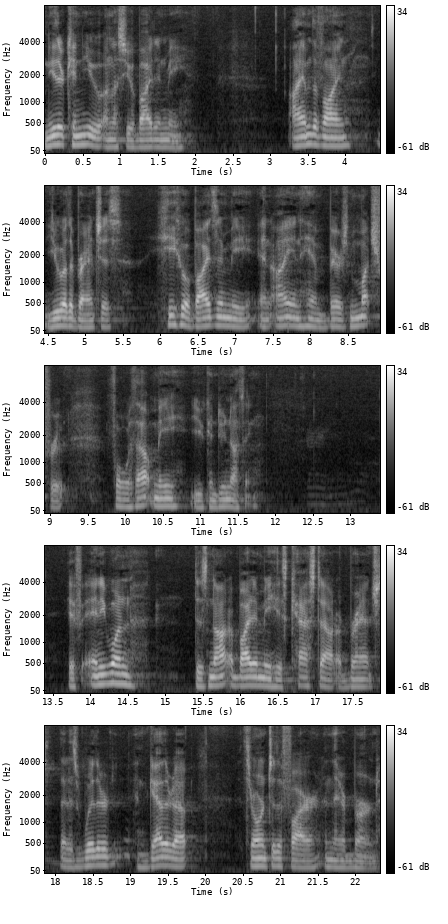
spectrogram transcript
neither can you unless you abide in me. I am the vine, you are the branches. He who abides in me, and I in him, bears much fruit, for without me you can do nothing. If anyone does not abide in me, he is cast out, a branch that is withered and gathered up thrown into the fire, and they are burned.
